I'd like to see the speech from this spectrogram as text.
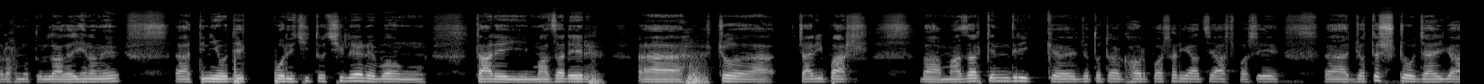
রহমতুল্লাহ আলাইহি নামে তিনি অধিক পরিচিত ছিলেন এবং তার এই মাজারের চারিপাশ বা মাজার কেন্দ্রিক যতটা ঘর পাশারি আছে, আশপাশে যথেষ্ট জায়গা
